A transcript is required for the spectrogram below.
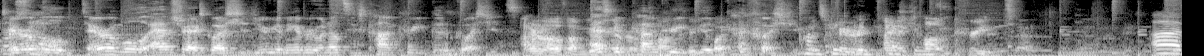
terrible, terrible abstract questions. You're giving everyone else these concrete good questions. I don't know if I'm giving Ask him everyone concrete, concrete good questions. questions. What's your Concrete favorite good kind of questions. concrete? Uh,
